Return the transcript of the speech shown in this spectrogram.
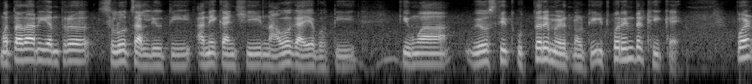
मतदान यंत्र स्लो चालली होती अनेकांची नावं गायब होती किंवा व्यवस्थित उत्तरे मिळत नव्हती इथपर्यंत ठीक आहे. पण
